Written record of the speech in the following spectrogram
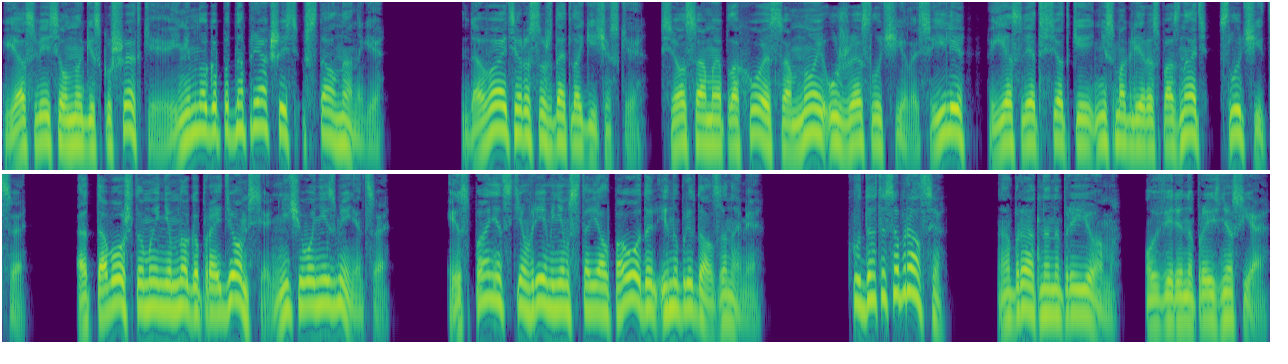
Я свесил ноги с кушетки и, немного поднапрягшись, встал на ноги. Давайте рассуждать логически. Все самое плохое со мной уже случилось. Или, если это все-таки не смогли распознать, случится. От того, что мы немного пройдемся, ничего не изменится. Испанец тем временем стоял поодаль и наблюдал за нами. «Куда ты собрался?» «Обратно на прием», — уверенно произнес я.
